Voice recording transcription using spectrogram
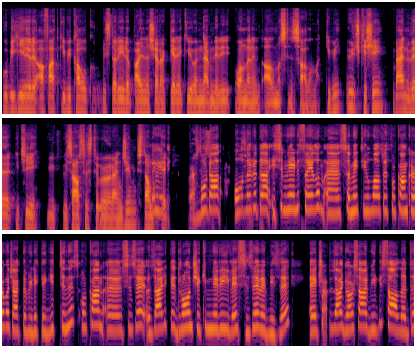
Bu bilgileri AFAD gibi kamu kuruluşlarıyla paylaşarak gerekli önlemleri onların almasını sağlamak gibi. Üç kişi ben ve iki lisansüstü öğrencim İstanbul Evet. Teknik Üniversitesi. Buradan onları da isimlerini sayalım. Ee, Samet Yılmaz ve Furkan Karabacak'la birlikte gittiniz. Furkan e, size özellikle drone çekimleriyle size ve bize e, çok güzel görsel bilgi sağladı.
